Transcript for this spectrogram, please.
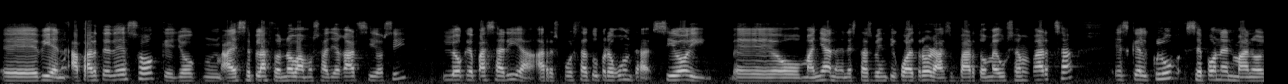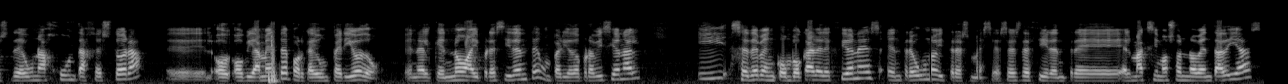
Eh, bien, aparte de eso, que yo mm, a ese plazo no vamos a llegar sí o sí, lo que pasaría, a respuesta a tu pregunta, si hoy eh, o mañana, en estas 24 horas, Bartomeu se marcha, es que el club se pone en manos de una junta gestora, eh, obviamente porque hay un periodo en el que no hay presidente, un periodo provisional, y se deben convocar elecciones entre uno y tres meses, es decir, entre el máximo son 90 días,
